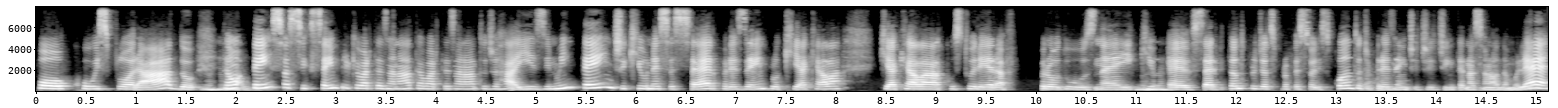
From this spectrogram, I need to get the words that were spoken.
pouco explorado, Uhum. então pensa-se sempre que o artesanato é o artesanato de raiz e não entende que o necessaire, por exemplo, que aquela que aquela costureira produz, né, e que Uhum. eh, serve tanto para o Dia dos Professores quanto de presente de Dia Internacional da Mulher,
